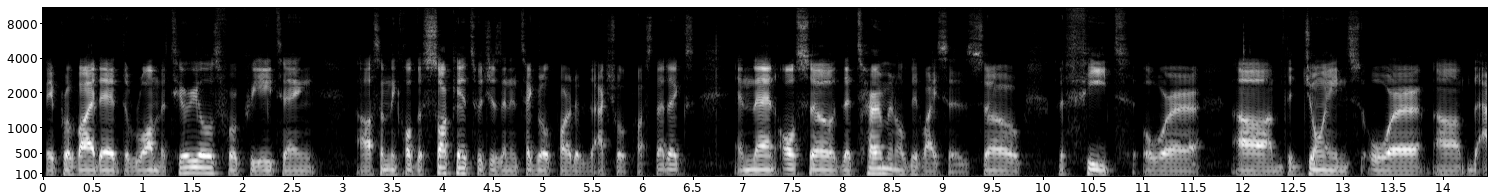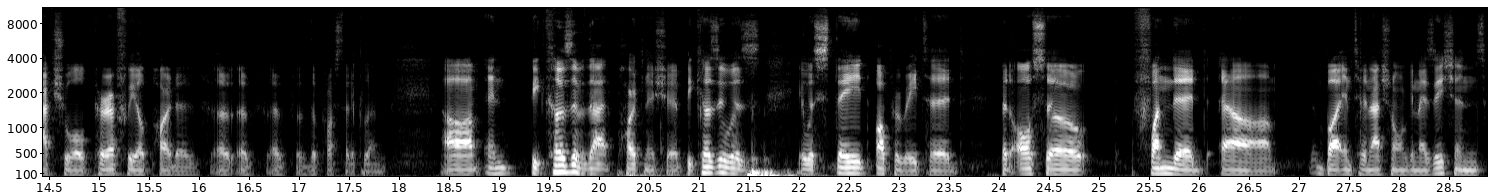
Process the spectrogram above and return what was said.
they provided the raw materials for creating uh, something called the sockets, which is an integral part of the actual prosthetics, and then also the terminal devices, so the feet or um, the joints or um, the actual peripheral part of, of, of, of the prosthetic limb. Um, and because of that partnership, because it was it was state operated, but also funded um, by international organizations,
